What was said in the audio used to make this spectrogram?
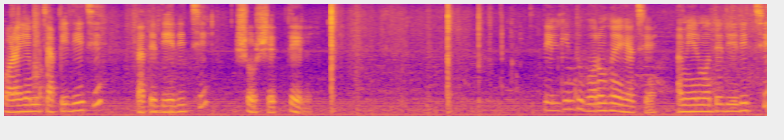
কড়াই আমি চাপিয়ে দিয়েছি, তাতে দিয়ে দিচ্ছি সর্ষের তেল। তেল কিন্তু গরম হয়ে গেছে। আমি এর মধ্যে দিয়ে দিচ্ছি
